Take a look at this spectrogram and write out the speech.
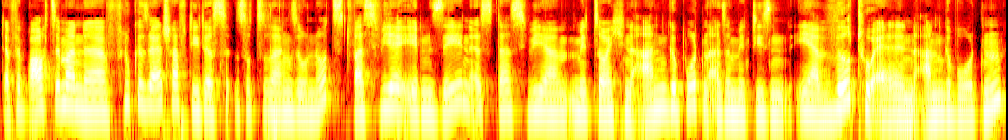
Dafür braucht es immer eine Fluggesellschaft, die das sozusagen so nutzt. Was wir eben sehen, ist, dass wir mit solchen Angeboten, also mit diesen eher virtuellen Angeboten,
